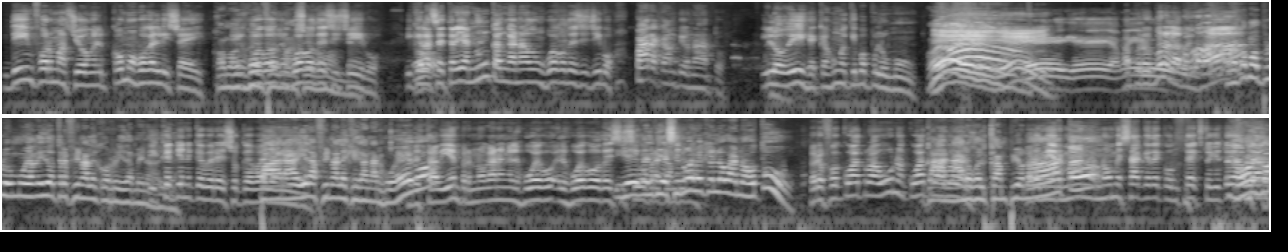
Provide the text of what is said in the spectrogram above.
di información, el cómo juega el Licey ¿Cómo en juego, juego hombre? decisivo. Y que Oh. las estrellas nunca han ganado un juego decisivo para campeonato. Y lo dije, que es un equipo plumón. ¡Ey! Ey, ey, Ah, pero, pero la Pero verdad. como Plumo han ido a tres finales corridas, mira. ¿Y qué tiene que ver eso que vayan Para a ir a finales hay que ganar Pero juego. está bien, pero no ganan el juego, el juego Y decisivo. en el para 19, campeonato. ¿quién lo ganó? ¿Tú? Pero fue 4 a 1, 4 a 2. Ganaron el campeonato. Pero mi hermano, no me saque de contexto. Yo estoy No, hablando.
